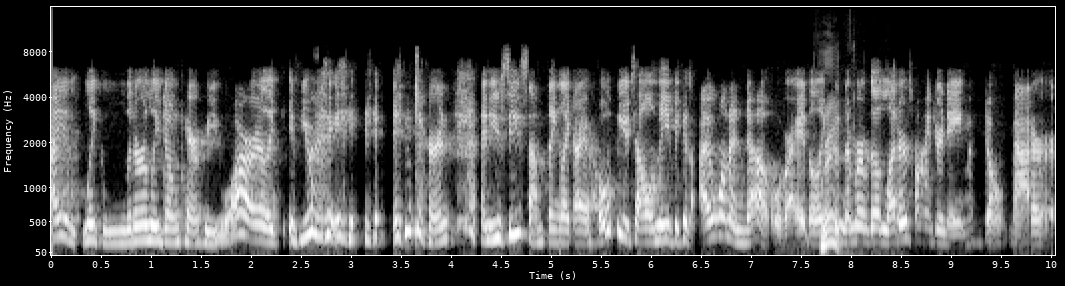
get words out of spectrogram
I like literally don't care who you are. Like if you're an intern and you see something, like I hope you tell me because I want to know, right? Like right. the number of the letters behind your name don't matter.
